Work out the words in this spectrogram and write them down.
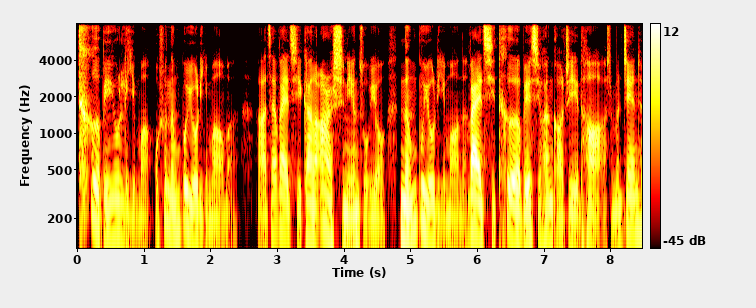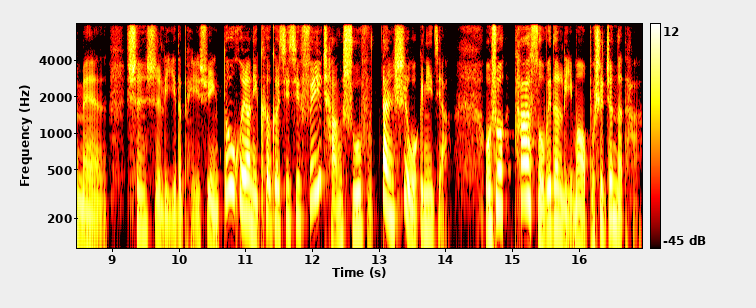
特别有礼貌。我说能不有礼貌吗？啊，在外企干了二十年左右，能不有礼貌呢？外企特别喜欢搞这一套，什么 gentleman 绅士礼仪的培训，都会让你客客气气，非常舒服。但是我跟你讲。我说他所谓的礼貌不是真的他，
